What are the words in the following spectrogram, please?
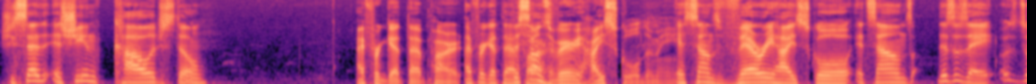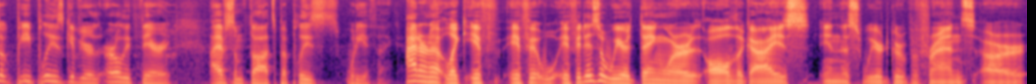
She said, "Is she in college still?" I forget that part. I forget that. this part. sounds very high school to me. It sounds very high school. It sounds. This is a. So, Pete, please give your early theory. I have some thoughts, but please, what do you think? I don't know. Like if if it if it is a weird thing where all the guys in this weird group of friends are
